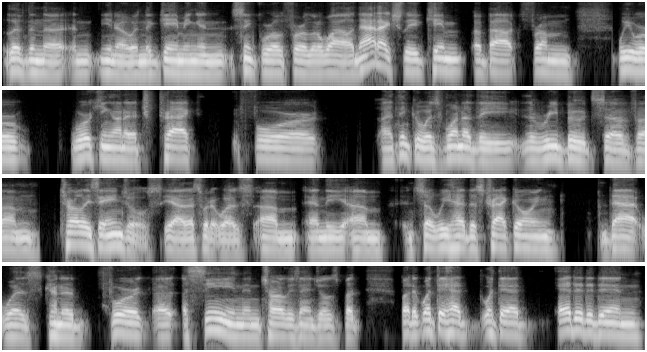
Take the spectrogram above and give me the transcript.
lived in the and you know in the gaming and sync world for a little while. And that actually came about from we were working on a track for I think it was one of the the reboots of um, Charlie's Angels. Yeah, that's what it was. Um, and the um, and so we had this track going that was kind of for a, a, scene in Charlie's Angels, but but what they had what they had edited in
